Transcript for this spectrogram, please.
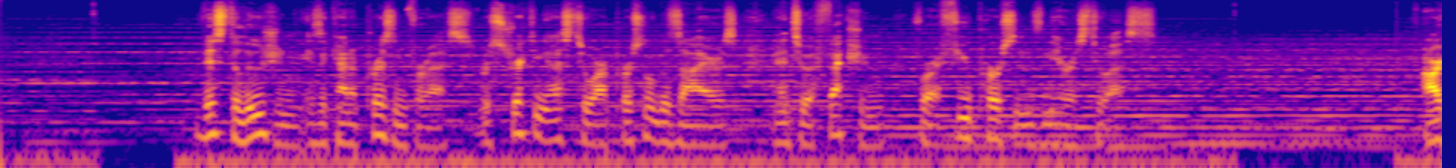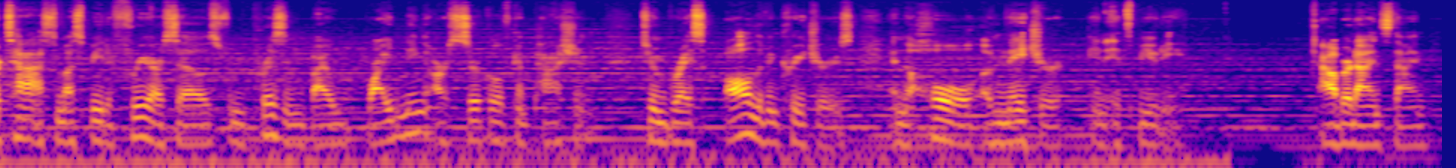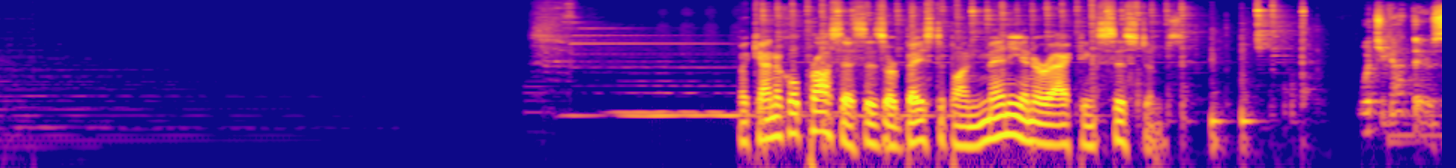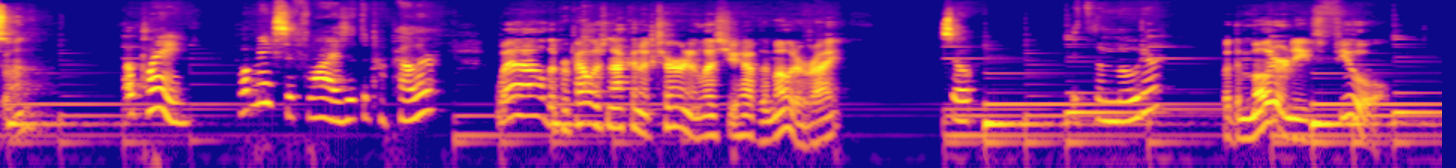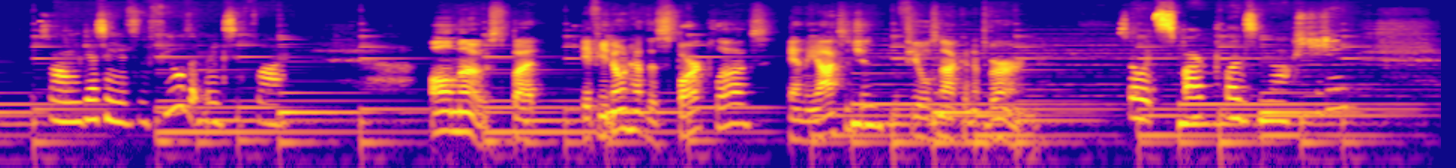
This delusion is a kind of prison for us, restricting us to our personal desires and to affection for a few persons nearest to us. Our task must be to free ourselves from prison by widening our circle of compassion to embrace all living creatures and the whole of nature in its beauty. Albert Einstein. Mechanical processes are based upon many interacting systems. What you got there, son? A plane. What makes it fly? Is it the propeller? Well, the propeller's not going to turn unless you have the motor, right? So, it's the motor? But the motor needs fuel. So I'm guessing it's the fuel that makes it fly. Almost, but if you don't have the spark plugs and the oxygen, the fuel's not going to burn. So it's spark plugs and oxygen?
